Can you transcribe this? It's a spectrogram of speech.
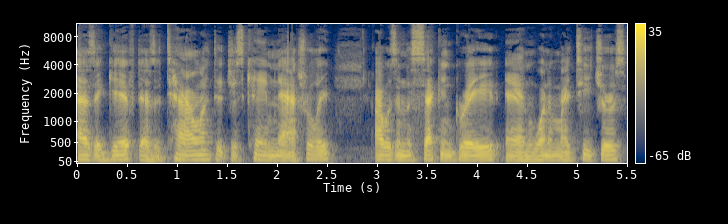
as a gift, as a talent. It just came naturally. I was in the second grade, and one of my teachers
